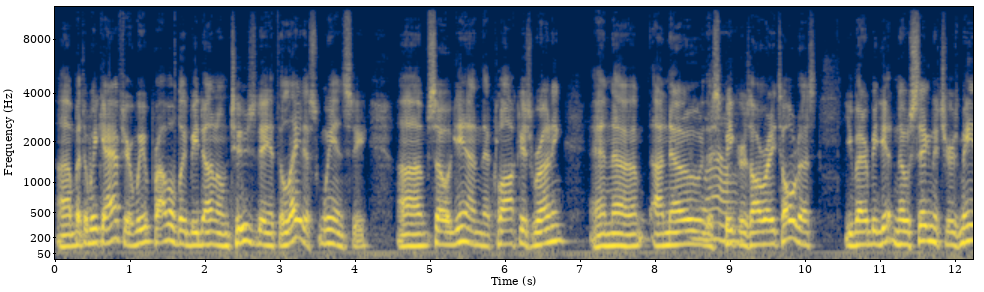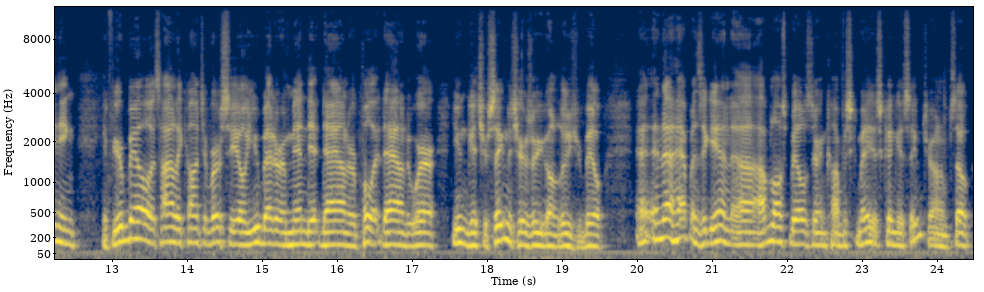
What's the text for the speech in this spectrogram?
uh, but the week after we'll probably be done on Tuesday at the latest Wednesday. Um, so again, the clock is running, and uh, I know the speaker's already told us you better be getting those signatures. Meaning, if your bill is highly controversial, you better amend it down or pull it down to where you can get your signatures, or you're going to lose your bill. And, and that happens again. Uh, I've lost bills during conference committee; just couldn't get a signature on them. So.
